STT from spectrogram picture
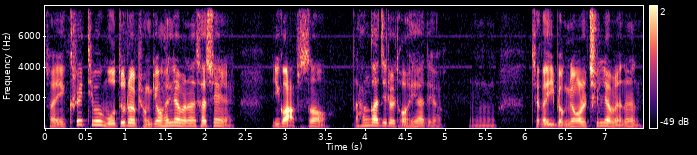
자, 이 creative 모드를 변경하려면은 사실 이거 앞서 한 가지를 더 해야 돼요. 음, 제가 이 명령어를 치려면은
